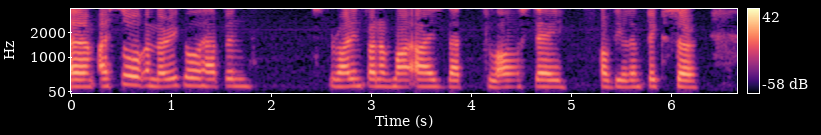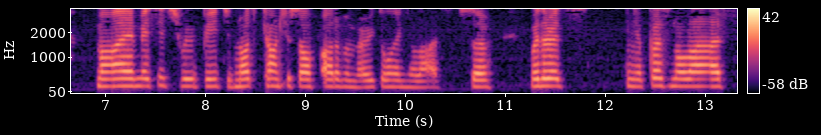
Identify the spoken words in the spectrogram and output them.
um, I saw a miracle happen right in front of my eyes that last day of the Olympics. So my message would be to not count yourself out of a miracle in your life. So whether it's in your personal life,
